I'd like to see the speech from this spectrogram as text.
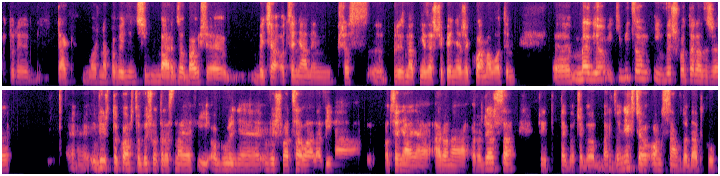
który tak można powiedzieć bardzo bał się bycia ocenianym przez pryzmat niezaszczepienia, że kłamał o tym e, mediom i kibicom i wyszło teraz, że to kłamstwo wyszło teraz na jaw i ogólnie wyszła cała lawina oceniania Arona Rodgersa, czyli tego, czego bardzo nie chciał, on sam w dodatku.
